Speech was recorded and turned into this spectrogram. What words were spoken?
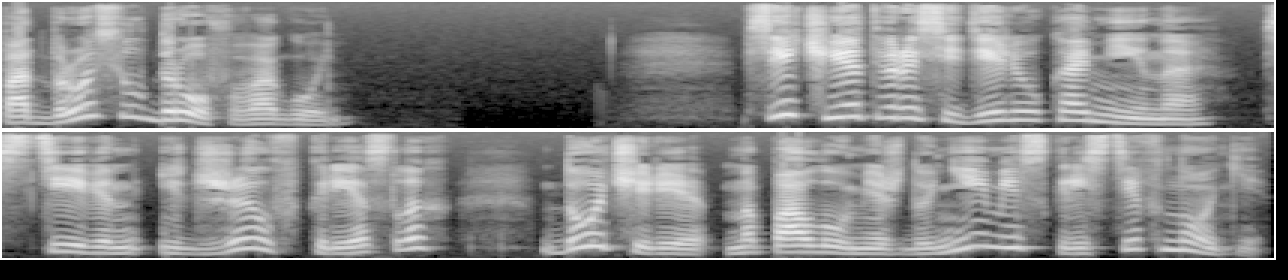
подбросил дров в огонь. Все четверо сидели у камина. Стивен и Джилл в креслах, дочери на полу между ними, скрестив ноги.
